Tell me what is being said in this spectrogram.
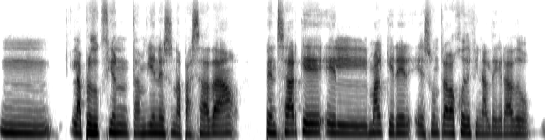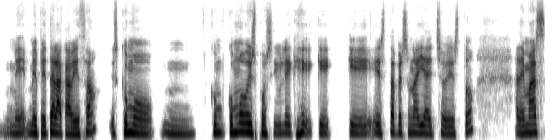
Mm, la producción también es una pasada pensar que el mal querer es un trabajo de final de grado me, peta la cabeza. Es como, mm, ¿cómo, es posible que, esta persona haya hecho esto? Además,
